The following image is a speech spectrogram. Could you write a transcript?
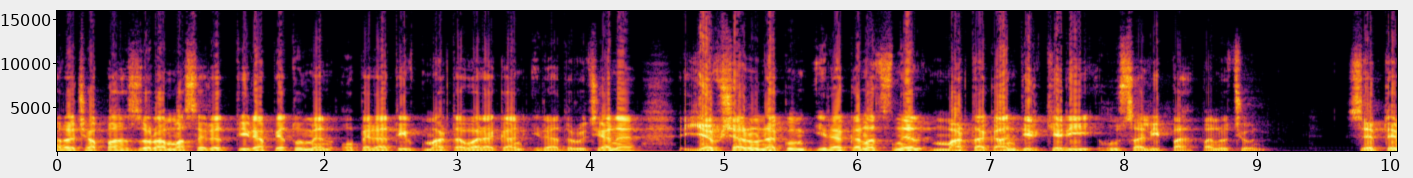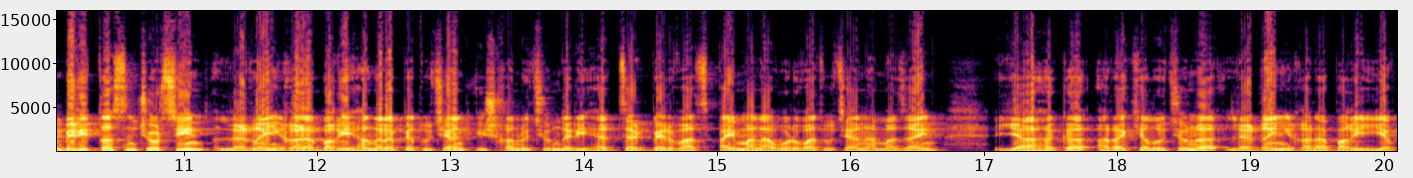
առաջապահ զորամասերը տիրապետում են օպերատիվ մարտավարական իրադրությանը եւ շարունակում իրականացնել մարտական դիրքերի հուսալի պահպանություն։ Սեպտեմբերի 14-ին Լեռնային Ղարաբաղի Հանրապետության իշխանությունների հետ ձեռքբերված պայմանավորվածության համաձայն ՀՀԿ առաքելությունը Լեռնային Ղարաբաղի եւ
